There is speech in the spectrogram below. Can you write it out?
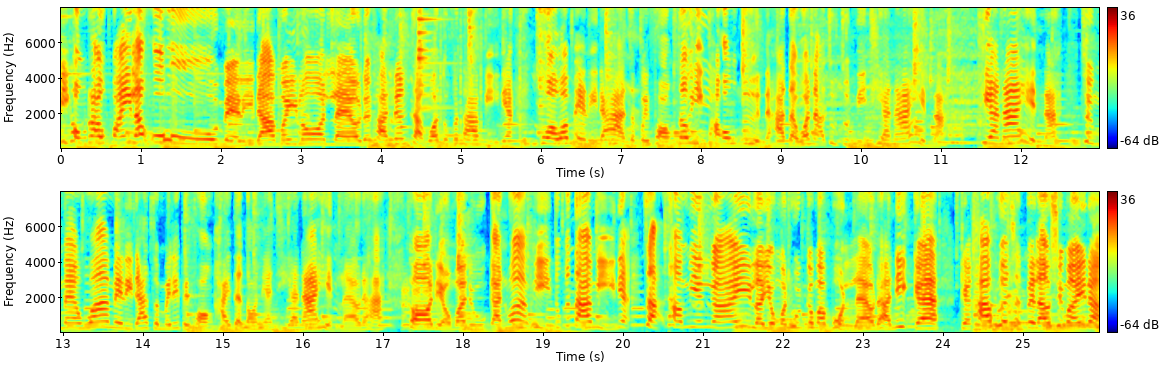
มีของเราไปแล้วโอ้โหเมริดาไม่รอดแล้วนะคะ เนื่องจากว่าตุ๊กตาหมีเนี่ยกลัวว่าเมริดาจะไปฟ้องเจ้าหญิงพระองค์อื่นนะคะ แต่ว่าณจุดๆนี้เทียน่าเห็นนะ เทียน่าเห็นนะ ถึงแม้ว่าเมริดาจะไม่ได้ไปฟ้องใคร แต่ตอนเนี้ยเทียน่าเห็นแล้วนะคะ ก็เดี๋ยวมาดูกันว่าผีตุ๊กตาหมีเนี่ยจะทำยังไง แล้วยมทูตก็มาบ่นแล้วนะคะนี่แก แกฆ่าเพื่อนฉันไปแล้วใช่ไหมน่ะ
